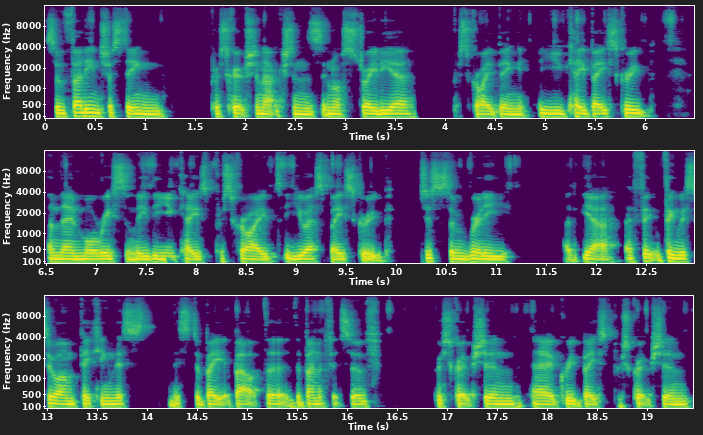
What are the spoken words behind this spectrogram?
Some fairly interesting proscription actions in Australia, proscribing a UK based group. And then more recently, the UK's proscribed a US based group. Just some really, uh, yeah, I think, think we're still unpicking this this debate about the the benefits of proscription, uh, group based proscription.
